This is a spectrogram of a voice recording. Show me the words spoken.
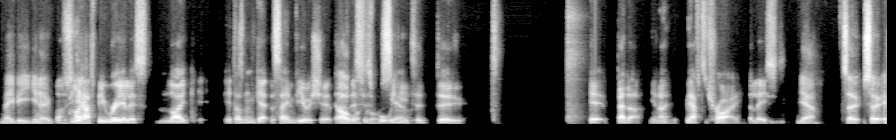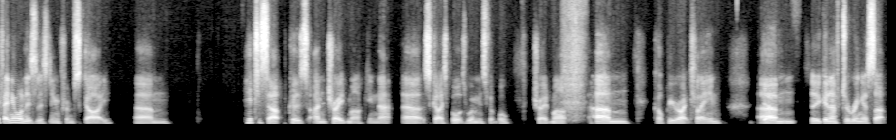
maybe you know, obviously you have to be realist. Like it doesn't get the same viewership. oh, this is course, what we yeah. need to do it better. You know, we have to try at least. Yeah. So so if anyone is listening from Sky, um, hit us up because I'm trademarking that uh, Sky Sports Women's Football trademark um, copyright claim. Yeah. Um, so you're gonna have to ring us up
